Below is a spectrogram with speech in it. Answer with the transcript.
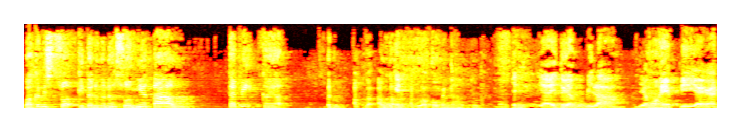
Bahkan di su- kita dengar suaminya tahu, tapi kayak, aduh, aku gak, aku Mungkin- gak, aku gak komen lah tuh. mungkin ya itu yang gue bilang dia mau happy ya kan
